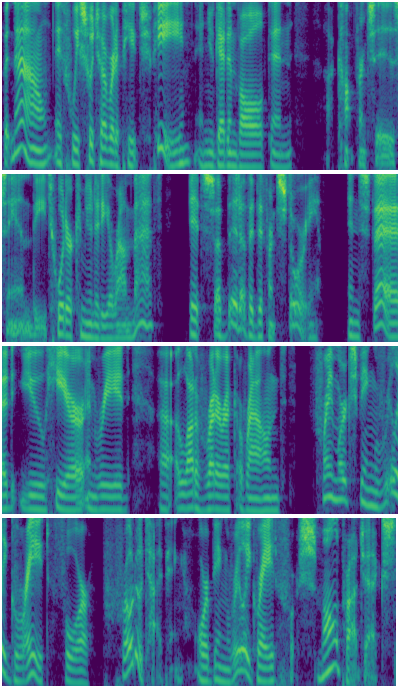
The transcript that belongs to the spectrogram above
But now, if we switch over to PHP and you get involved in uh, conferences and the Twitter community around that, it's a bit of a different story. Instead, you hear and read uh, a lot of rhetoric around frameworks being really great for prototyping or being really great for small projects.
